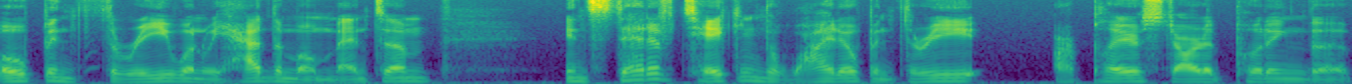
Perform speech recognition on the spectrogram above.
open 3 when we had the momentum, instead of taking the wide open 3, our players started putting the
